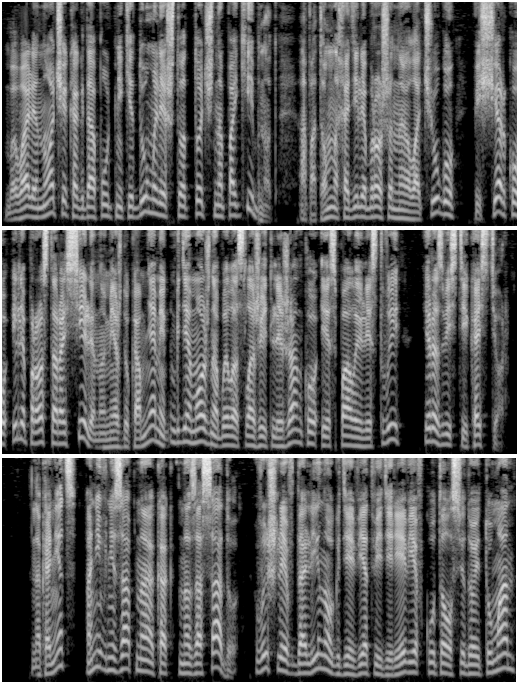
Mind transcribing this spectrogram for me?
Бывали ночи, когда путники думали, что точно погибнут, а потом находили брошенную лачугу, пещерку или просто расселину между камнями, где можно было сложить лежанку из палой листвы и развести костер. Наконец, они внезапно, как на засаду, вышли в долину, где ветви деревьев кутал седой туман,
